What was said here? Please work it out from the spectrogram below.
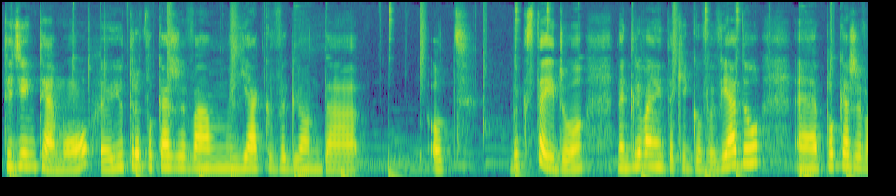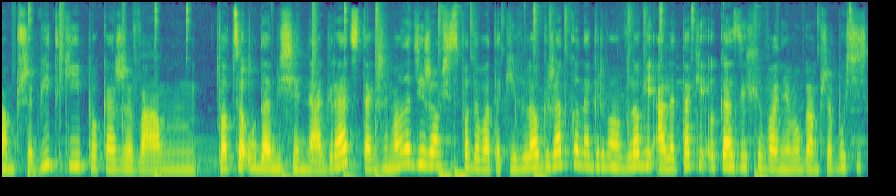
tydzień temu. E, Jutro pokażę Wam, jak wygląda od backstage'u nagrywanie takiego wywiadu. E, pokażę Wam przebitki, pokażę Wam to, co uda mi się nagrać. Także mam nadzieję, że Wam się spodoba taki vlog. Rzadko nagrywam vlogi, ale takiej okazji chyba nie mogłam przepuścić.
